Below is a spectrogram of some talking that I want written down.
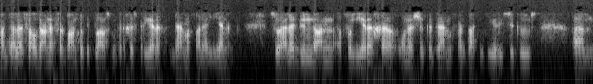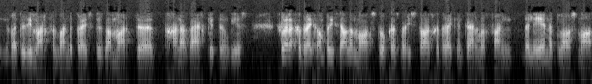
want hulle sal dan 'n verband op die plaas moet registreer in terme van 'n lening. So hulle doen dan 'n volledige ondersoek in terme van wat is die risiko's, ehm um, wat is die markverbande prys, is daar markte gaan na werkketting wees. So hulle gebruik amper dieselfde maatstok as wat die staat gebruik in terme van belê in 'n plaas, maar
